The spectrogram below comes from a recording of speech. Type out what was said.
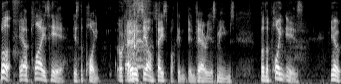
but it applies here. Is the point? Okay. I always see it on Facebook and in various memes. But the point is, you know,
